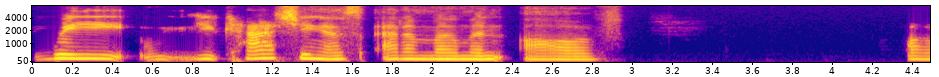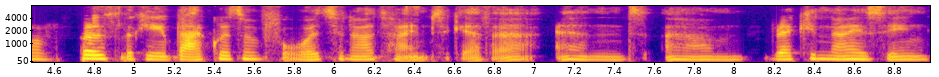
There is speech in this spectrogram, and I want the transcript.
we you catching us at a moment of of both looking backwards and forwards in our time together and um, recognizing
